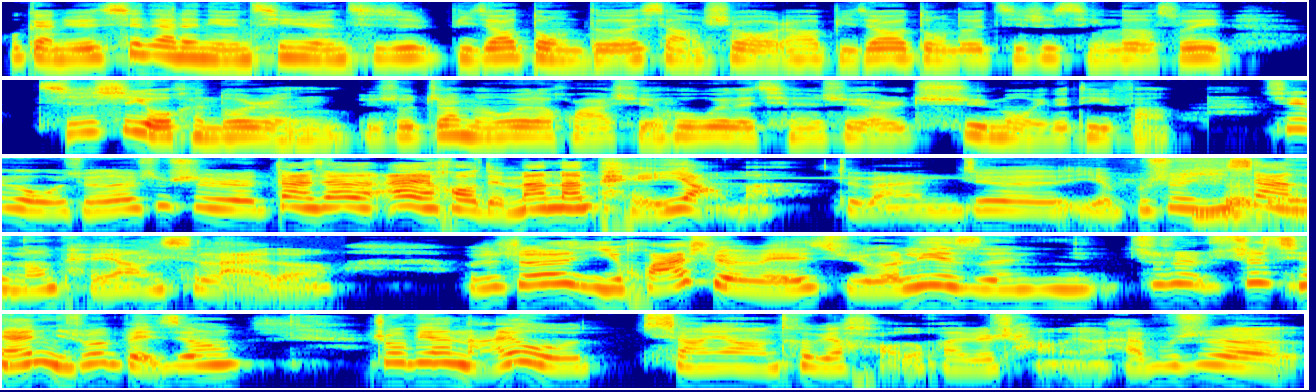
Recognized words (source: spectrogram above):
我感觉现在的年轻人其实比较懂得享受，然后比较懂得及时行乐，所以。其实是有很多人，比如说专门为了滑雪或为了潜水而去某一个地方。这个我觉得就是大家的爱好得慢慢培养嘛，对吧？你这个也不是一下子能培养起来的。我就觉得以滑雪为举个例子，你就是之前你说北京周边哪有像样特别好的滑雪场呀？还不是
